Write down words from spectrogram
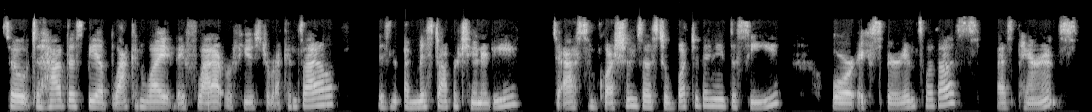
So to have this be a black and white, they flat out refuse to reconcile is a missed opportunity to ask some questions as to what do they need to see or experience with us as parents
